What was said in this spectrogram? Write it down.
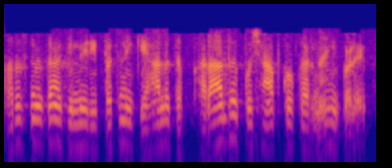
और उसने कहा कि मेरी पत्नी की हालत अब खराब है, कुछ आपको करना ही पड़ेगा।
